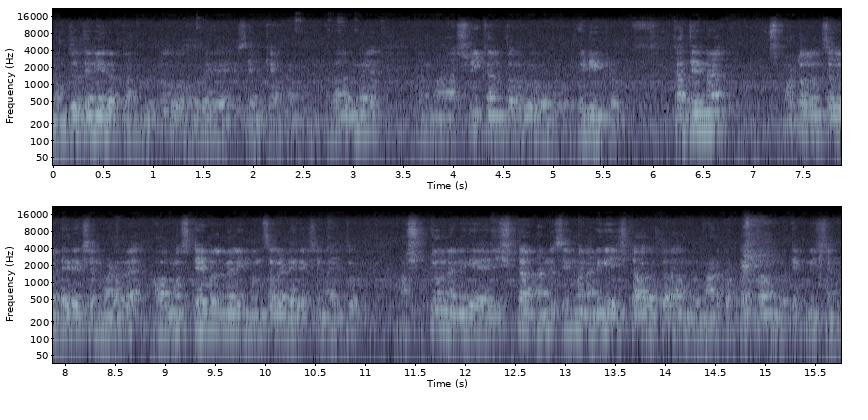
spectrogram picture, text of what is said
ನನ್ನ ಜೊತೆನೇ ಇರಪ್ಪ ಅಂದ್ಬಿಟ್ಟು ಅವರೇ ಸೇಮ್ ಕ್ಯಾಮ್ರಾಮನ್ ಅದಾದಮೇಲೆ ನಮ್ಮ ಶ್ರೀಕಾಂತ್ ಅವರು ಎಡಿಟ್ರು ಕಥೆನ ಸ್ಪಾಟಲ್ಲಿ ಒಂದ್ಸಲ ಡೈರೆಕ್ಷನ್ ಮಾಡಿದ್ರೆ ಆಲ್ಮೋಸ್ಟ್ ಟೇಬಲ್ ಮೇಲೆ ಇನ್ನೊಂದ್ಸಲ ಡೈರೆಕ್ಷನ್ ಆಯಿತು. ಅಷ್ಟು ನನಗೆ ಇಷ್ಟ ನನ್ನ ಸಿನಿಮಾ ನನಗೆ ಇಷ್ಟ ಆಗೋ ಥರ ಒಂದು ಮಾಡಿಕೊಟ್ಟಂಥ ಒಂದು ಟೆಕ್ನಿಷಿಯನ್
